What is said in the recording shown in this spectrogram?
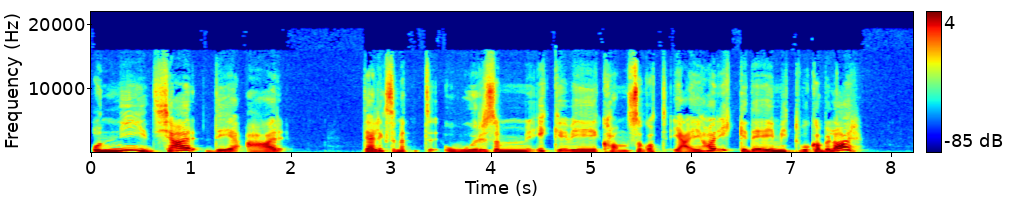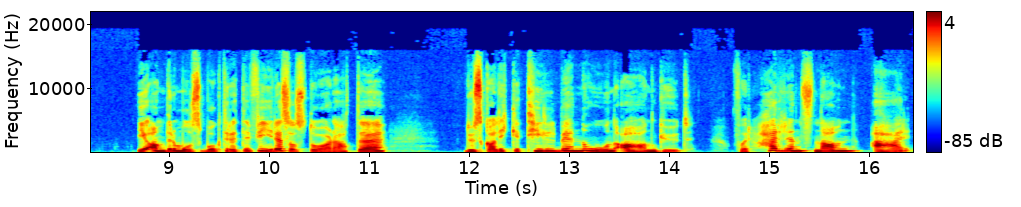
Og nidkjær, det er det er liksom et ord som ikke vi kan så godt. Jeg har ikke det i mitt vokabular. I Andre Mosebok 34 så står det at eh, du skal ikke tilbe noen annen gud, for Herrens navn er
